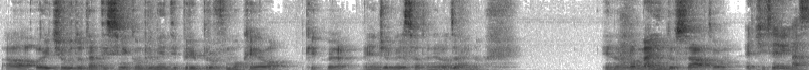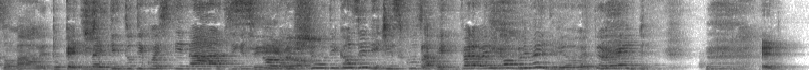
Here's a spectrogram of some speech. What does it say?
ah, ho ricevuto tantissimi complimenti per il profumo che ho, che è quel Angel versato nello zaino, e non l'ho mai indossato. E ci sei rimasto male. Tu che ti ci- metti tutti questi nazi Sì, sconosciuti così dici scusami, per avere i complimenti mi devo mettere. E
